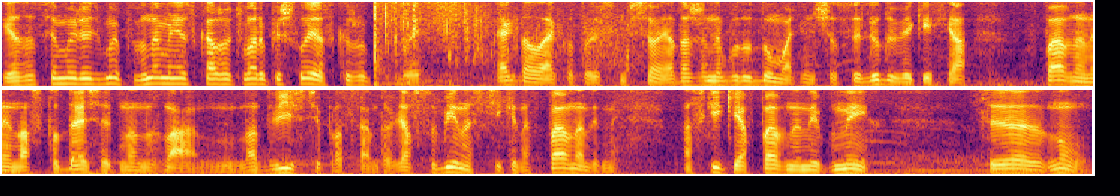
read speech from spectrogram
Я за цими людьми, вони мені скажуть, вер пішли, я скажу, пішли. Як далеко? Тобто, ну все, я навіть не буду думати нічого. Це люди, в яких я впевнений на 110, ну не знаю, на 200%. Я в собі настільки не впевнений, наскільки я впевнений в них. Це, ну,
